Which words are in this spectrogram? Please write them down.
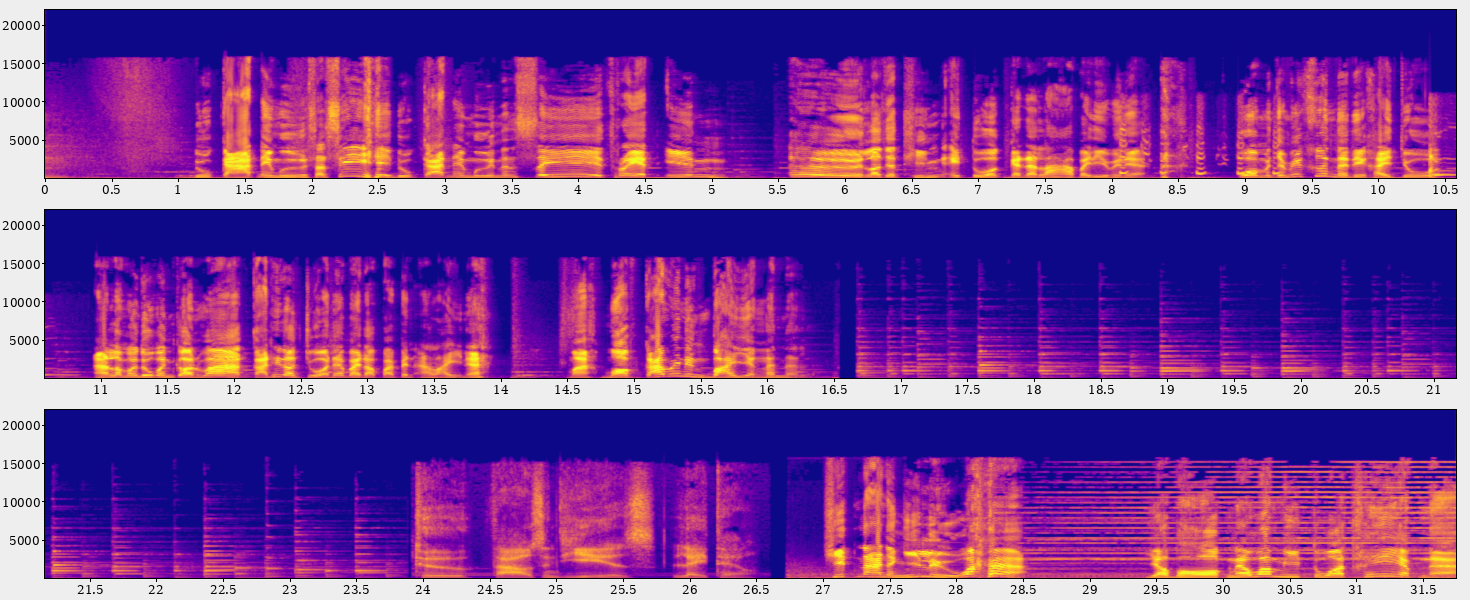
ดูการ์ดในมือซะสิดูการ์ดในมือนั่นสิเทรดอินเออ เราจะทิ้งไอตัวกาดาล่าไปดีไหมเนี่ย กลัวมันจะไม่ขึ้นนะดิใครจูอะอะเรามาดูกันก่อนว่าการดที่เราจั่วได้ใบต่อไปเป็นอะไรนะ มามอบการ์ดไว้หนึ่งใบอย่างนั้นน่ะ 2,000 years later. คิดนานอย่างนี้หรือว่า อย่าบอกนะว่ามีตัวเทพน่ะ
